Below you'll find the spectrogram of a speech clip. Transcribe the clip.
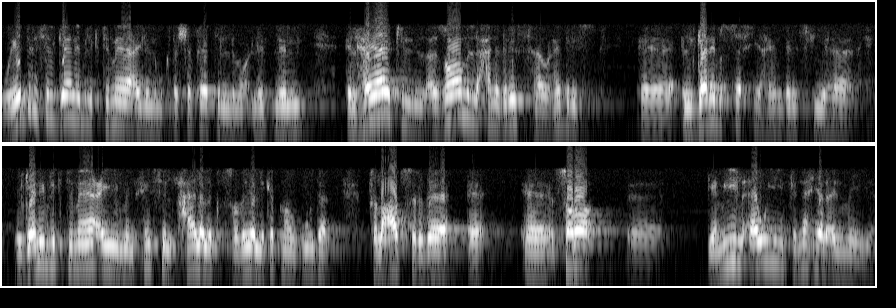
ويدرس الجانب الاجتماعي للمكتشفات اللي لل- الهياكل العظام اللي هندرسها وهندرس آه، الجانب الصحي هندرس فيها الجانب الاجتماعي من حيث الحالة الاقتصادية اللي كانت موجودة في العصر ده آه، آه، ثراء جميل قوي في الناحية العلمية.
